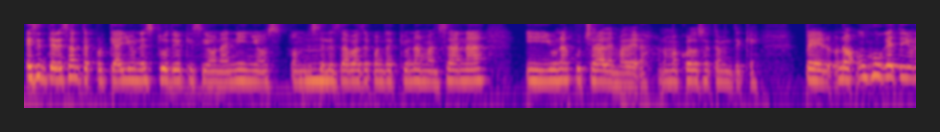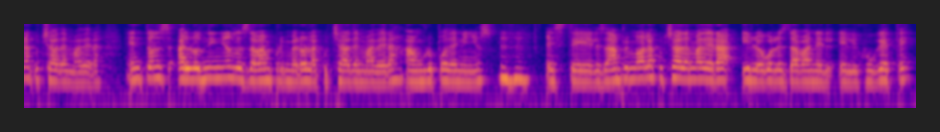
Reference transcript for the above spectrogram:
Es interesante porque hay un estudio que hicieron a niños donde se mm. les daba de cuenta que una manzana y una cuchara de madera, no me acuerdo exactamente qué, pero no, un juguete y una cuchara de madera. Entonces a los niños les daban primero la cuchara de madera, a un grupo de niños, este, les daban primero la cuchara de madera y luego les daban el, el juguete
